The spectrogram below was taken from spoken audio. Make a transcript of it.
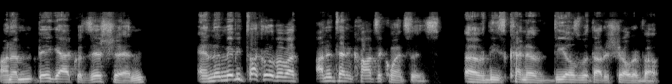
on a big acquisition? And then maybe talk a little bit about unintended consequences of these kind of deals without a shareholder vote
